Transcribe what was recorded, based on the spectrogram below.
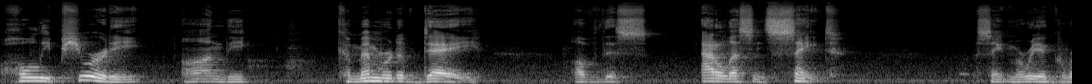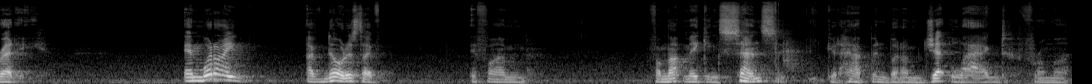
holy purity on the commemorative day of this adolescent saint, Saint Maria Goretti. And what I, I've noticed, I've, if I'm, if I'm not making sense, it could happen, but I'm jet lagged from a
